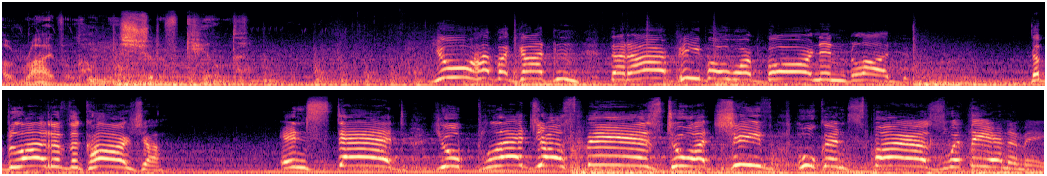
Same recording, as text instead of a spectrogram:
A rival whom he should have killed. You have forgotten that our people were born in blood. The blood of the Carja. Instead, you pledge your spears to a chief who conspires with the enemy.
